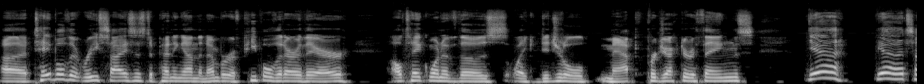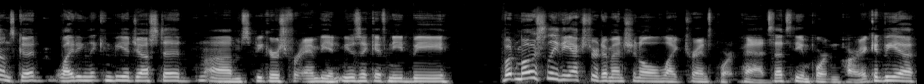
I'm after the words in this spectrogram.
A table that resizes depending on the number of people that are there. I'll take one of those like digital map projector things. Yeah, yeah, that sounds good. Lighting that can be adjusted, um, speakers for ambient music if need be but mostly the extra dimensional like transport pads. That's the important part. It could be a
